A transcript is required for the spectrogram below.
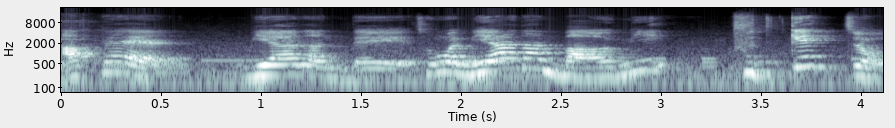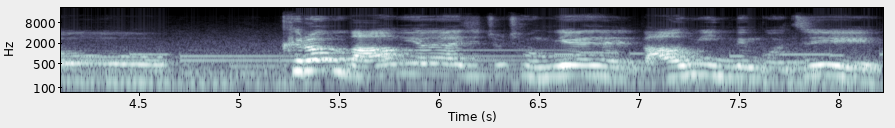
앞에 미안한데 정말 미안한 마음이 붙겠죠. 그런 마음이어야지 좀 정리할 마음이 있는 거지.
